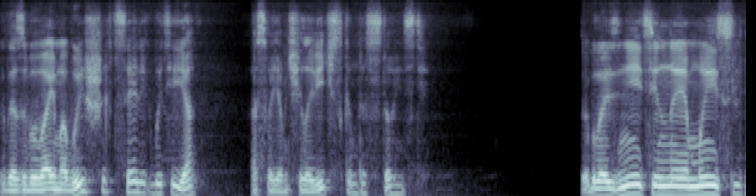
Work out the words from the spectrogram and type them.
когда забываем о высших целях бытия, о своем человеческом достоинстве. Соблазнительная мысль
